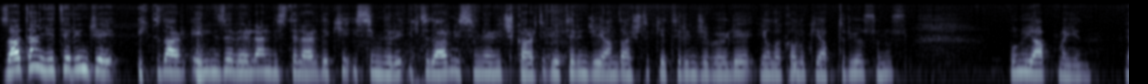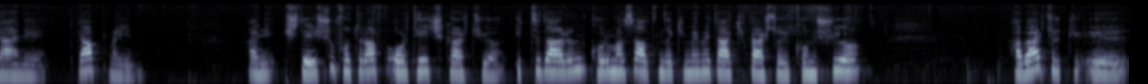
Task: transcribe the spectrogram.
zaten yeterince iktidar elinize verilen listelerdeki isimleri, iktidarın isimlerini çıkartıp yeterince yandaşlık, yeterince böyle yalakalık yaptırıyorsunuz. Bunu yapmayın. Yani yapmayın. Hani işte şu fotoğraf ortaya çıkartıyor. İktidarın koruması altındaki Mehmet Akif Ersoy konuşuyor. Habertürk e,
